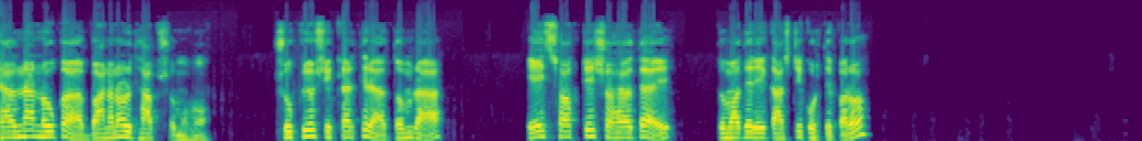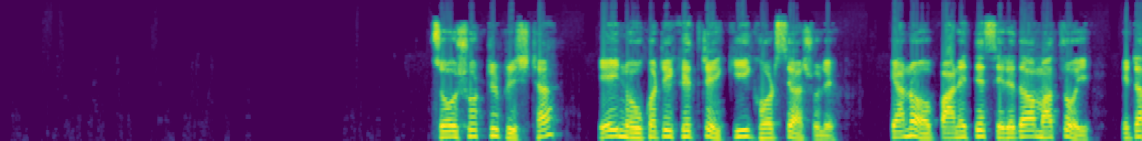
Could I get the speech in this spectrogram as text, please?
খেলনা নৌকা বানানোর ধাপসমূহ। সুপ্রিয় শিক্ষার্থীরা, তোমরা এই ছকটির সহায়তায় তোমাদের এই কাজটি করতে পারো। চৌষট্টি পৃষ্ঠা, এই নৌকাটির ক্ষেত্রে কি ঘটছে আসলে? কেন পানিতে ছেড়ে দেওয়া মাত্রই এটা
